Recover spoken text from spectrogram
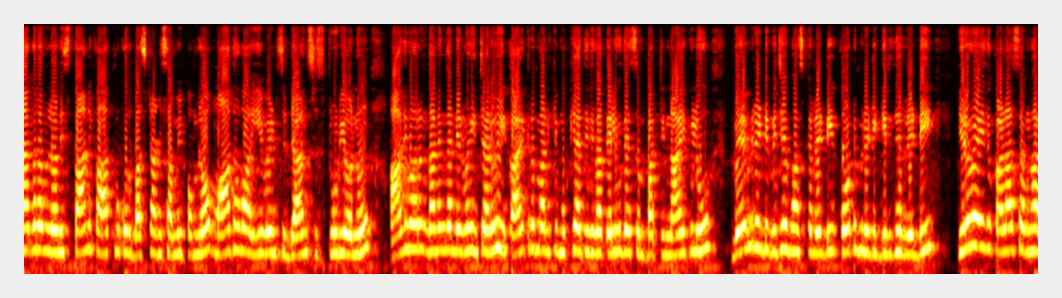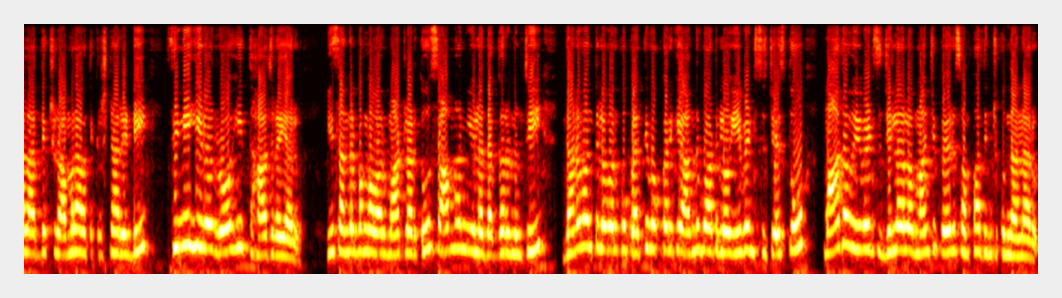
నగరంలోని స్థానిక ఆత్మకూరు బస్టాండ్ సమీపంలో మాధవ ఈవెంట్స్ డాన్స్ స్టూడియోను ఆదివారం ఘనంగా నిర్వహించారు. ఈ కార్యక్రమానికి ముఖ్య అతిథిగా తెలుగుదేశం పార్టీ నాయకులు వేమిరెడ్డి విజయభాస్కర్ రెడ్డి కోటమిరెడ్డి గిరిధర్ రెడ్డి ఇరవై ఐదు కళా సంఘాల అధ్యక్షుడు అమరావతి కృష్ణారెడ్డి సినీ హీరో రోహిత్ హాజరయ్యారు. ఈ సందర్భంగా వారు మాట్లాడుతూ సామాన్యుల దగ్గర నుంచి ధనవంతుల వరకు ప్రతి ఒక్కరికి అందుబాటులో ఈవెంట్స్ చేస్తూ మాధవ్ ఈవెంట్స్ జిల్లాలో మంచి పేరు సంపాదించుకుందన్నారు.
